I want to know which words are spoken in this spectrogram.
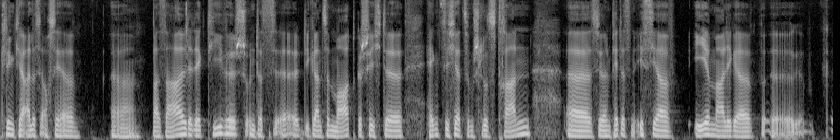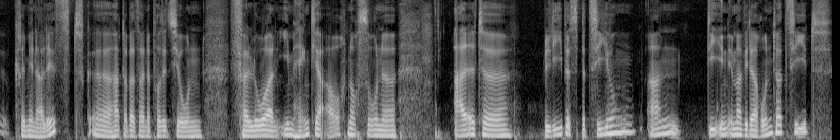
klingt ja alles auch sehr äh, basal detektivisch und das, äh, die ganze Mordgeschichte hängt sich ja zum Schluss dran. Äh, Sören Petersen ist ja ehemaliger äh, Kriminalist, äh, hat aber seine Position verloren. Ihm hängt ja auch noch so eine alte Liebesbeziehung an, die ihn immer wieder runterzieht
